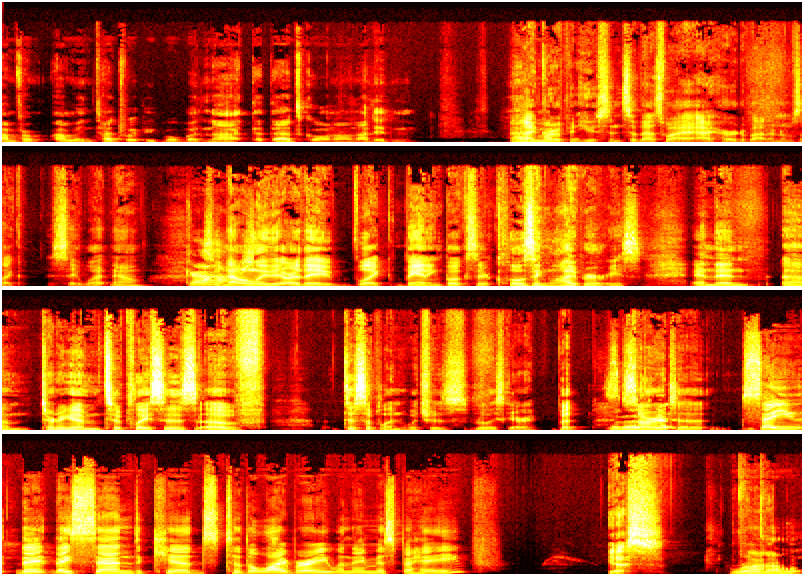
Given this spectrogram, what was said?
i'm from i'm in touch with people but not that that's going on i didn't I, I grew my... up in Houston, so that's why I heard about it. and I was like, "Say what now?" Gosh. So not only are they like banning books, they're closing libraries and then um, turning them to places of discipline, which is really scary. But yeah, sorry to. So you they they send kids to the library when they misbehave. Yes. Running wow. out of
